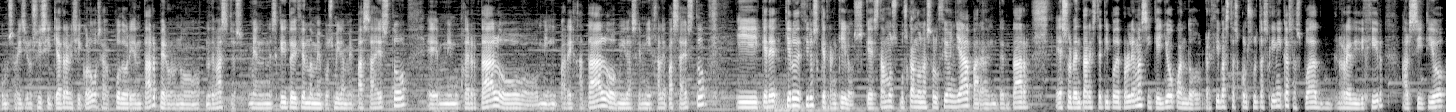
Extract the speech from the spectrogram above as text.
como sabéis, yo no soy psiquiatra ni psicólogo, o sea, puedo orientar, pero no, no demás. Entonces me han escrito diciéndome, pues mira, me pasa esto, eh, mi mujer tal o mi pareja tal o mira, mi hija le pasa esto. Y quiero deciros que tranquilos, que estamos buscando una solución ya para intentar eh, solventar este tipo de problemas y que yo cuando reciba estas consultas clínicas las pueda redirigir al sitio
